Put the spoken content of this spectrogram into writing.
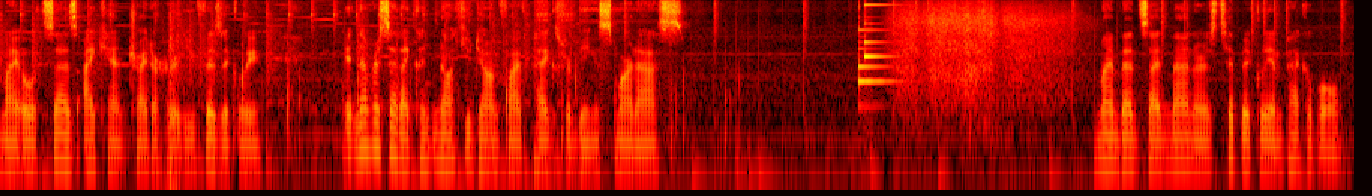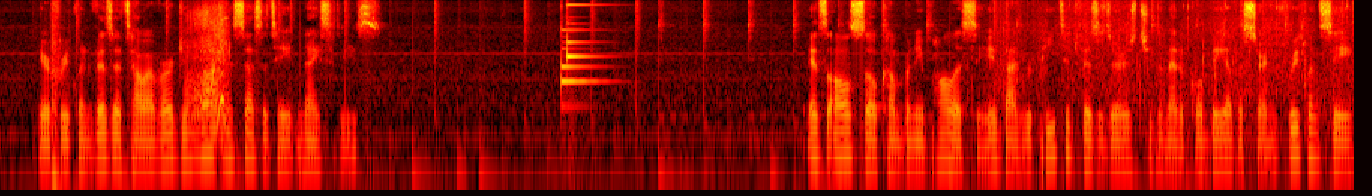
My oath says I can't try to hurt you physically. It never said I couldn't knock you down five pegs for being a smartass. My bedside manner is typically impeccable. Your frequent visits, however, do not necessitate niceties. It's also company policy that repeated visitors to the medical bay of a certain frequency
